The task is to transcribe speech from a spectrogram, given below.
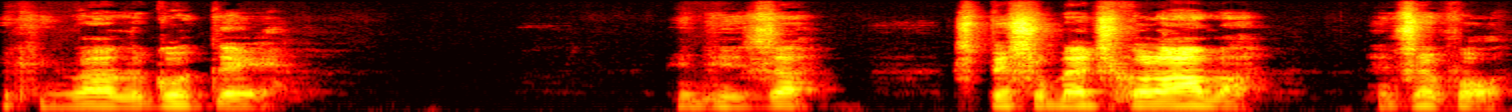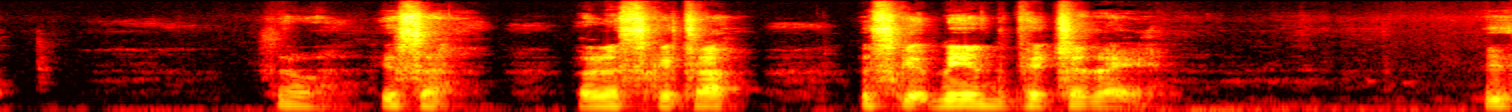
looking rather good there. In his, uh, special magical armor and so forth. So yes, sir. Well, let's get uh, let's get me in the picture there.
